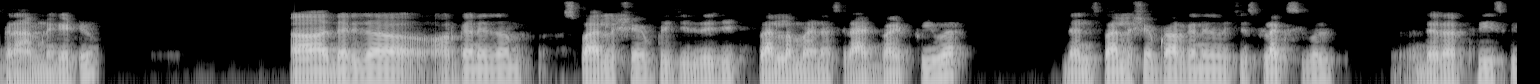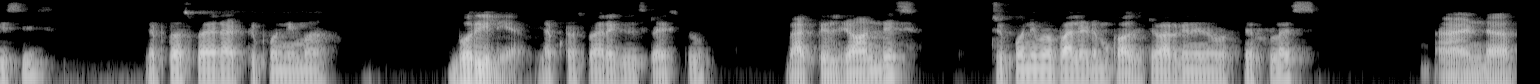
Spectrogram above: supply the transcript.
gram-negative. Uh, there is a organism spiral shaped which is rigid spirillum minus rat bite fever. Then spiral shaped organism which is flexible. There are three species Leptospira, Treponema, Borrelia. Leptospira gives rise to bacterial jaundice. Treponema pallidum causative organism of syphilis and uh,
